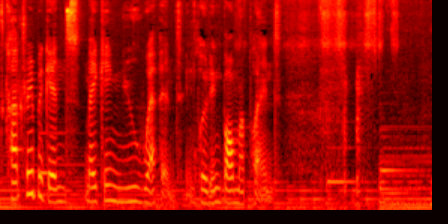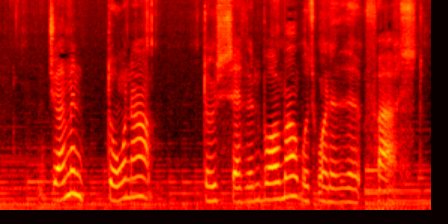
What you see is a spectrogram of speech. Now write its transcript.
The country begins making new weapons, including bomber planes. German Dornier 7 bomber was one of the first.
